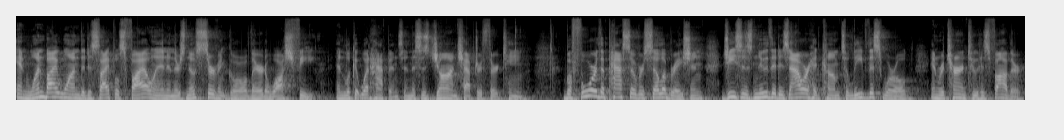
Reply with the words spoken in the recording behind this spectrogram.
And one by one, the disciples file in, and there's no servant girl there to wash feet. And look at what happens. And this is John chapter 13. Before the Passover celebration, Jesus knew that his hour had come to leave this world and return to his Father.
